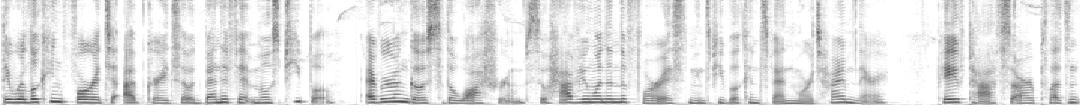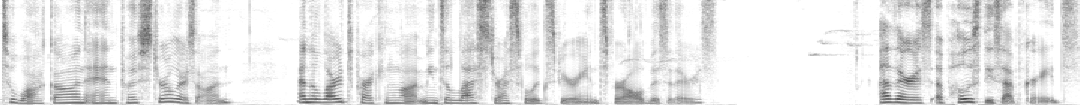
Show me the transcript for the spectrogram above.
They were looking forward to upgrades that would benefit most people. Everyone goes to the washroom, so having one in the forest means people can spend more time there. Paved paths are pleasant to walk on and push strollers on, and a large parking lot means a less stressful experience for all visitors. Others opposed these upgrades.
